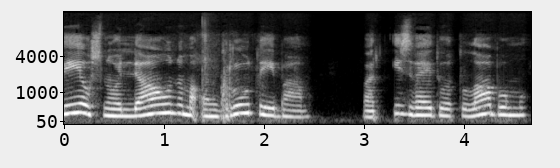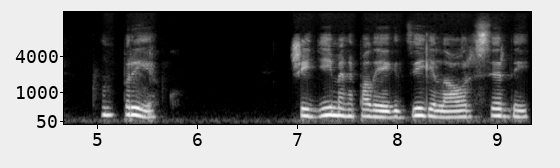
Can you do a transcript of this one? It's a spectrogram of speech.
Dievs no ļaunuma un grūtībām var izveidot labumu un prieku. Šī ģimene paliek dziļi Lauras sirdī,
